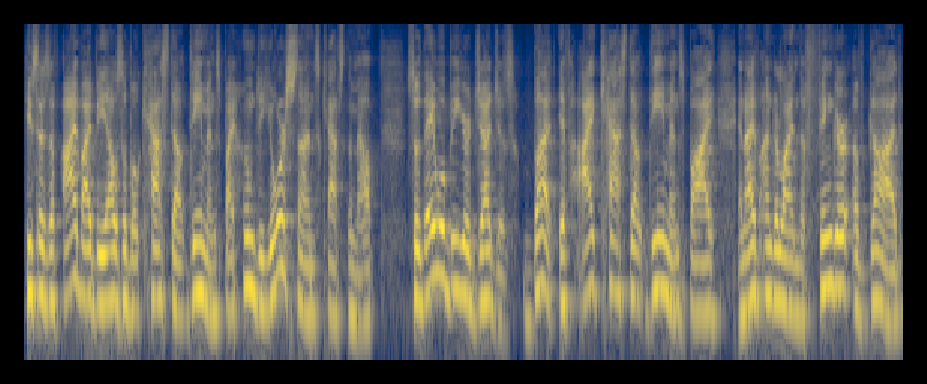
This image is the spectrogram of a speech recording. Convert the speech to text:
He says, If I by Beelzebul cast out demons, by whom do your sons cast them out? So they will be your judges. But if I cast out demons by, and I've underlined the finger of God,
